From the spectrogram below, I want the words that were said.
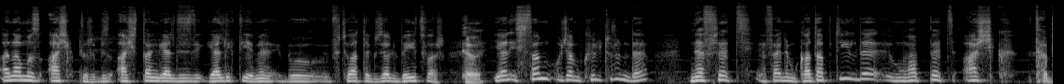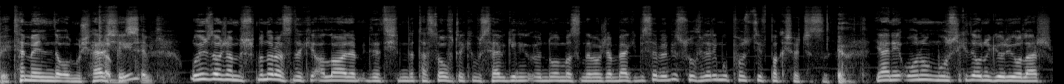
anamız aşktır. Biz aşktan geldik, geldik diye mi? Bu fütuhatta güzel bir beyit var. Evet. Yani İslam hocam kültüründe nefret, efendim gadap değil de muhabbet, aşk Tabii. temelinde olmuş her Tabii, şeyin. Sevgi. O yüzden hocam Müslümanlar arasındaki Allah alem iletişimde tasavvuftaki bu sevginin önde olmasında hocam belki bir sebebi sufilerin bu pozitif bakış açısı. Evet. Yani onu musikide onu görüyorlar,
